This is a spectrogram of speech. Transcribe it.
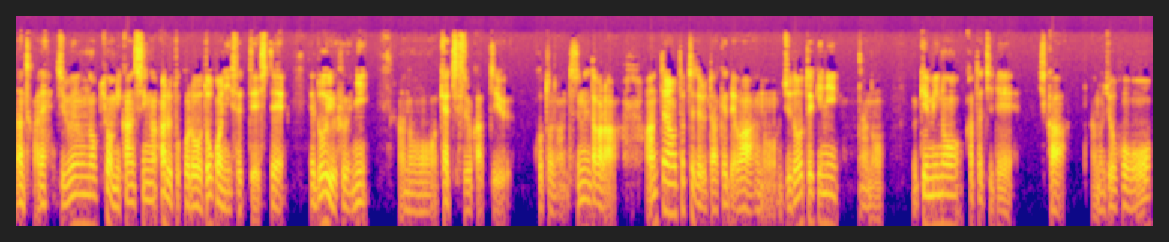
なんですかね、自分の興味関心があるところをどこに設定して、でどういうふうに、あの、キャッチするかっていうことなんですね。だから、アンテナを立ててるだけでは、あの、受動的に、あの、受け身の形でしか、あの、情報を、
